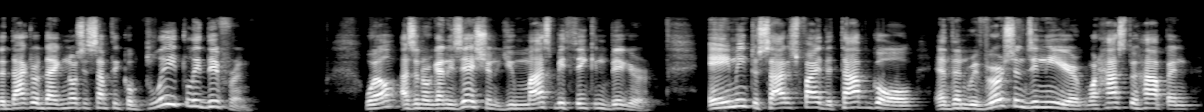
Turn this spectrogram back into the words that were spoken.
the doctor diagnoses something completely different. Well, as an organization, you must be thinking bigger, aiming to satisfy the top goal and then reverse engineer what has to happen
